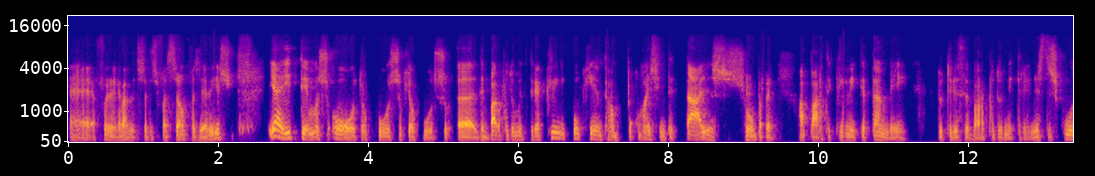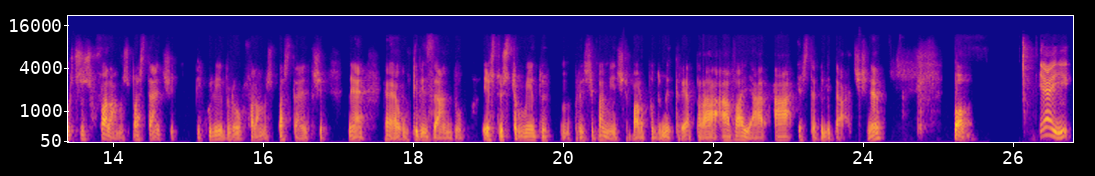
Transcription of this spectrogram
é, foi uma grande satisfação fazer isso. E aí temos o outro curso, que é o curso uh, de baropodometria clínico, que entra um pouco mais em detalhes sobre a parte clínica também do utilizo de baropodometria. Nestes cursos falamos bastante de equilíbrio, falamos bastante, né, uh, utilizando este instrumento, principalmente baropodometria, para avaliar a estabilidade, né? Bom, e aí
